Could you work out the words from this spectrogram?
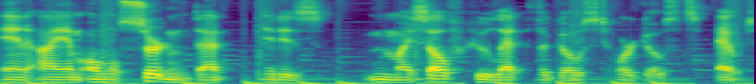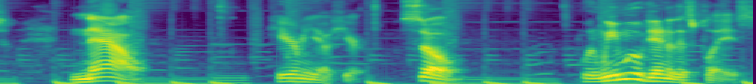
and I am almost certain that it is myself who let the ghost or ghosts out. Now, hear me out here. So, when we moved into this place,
